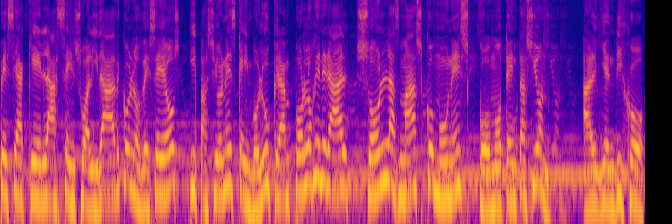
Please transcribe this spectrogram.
pese a que la sensualidad con los deseos y pasiones que involucran por lo general son las más comunes como tentación. Alguien dijo,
